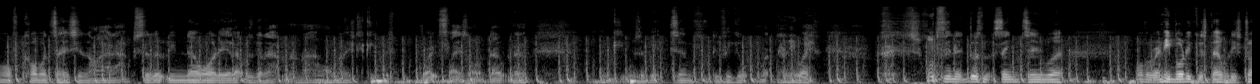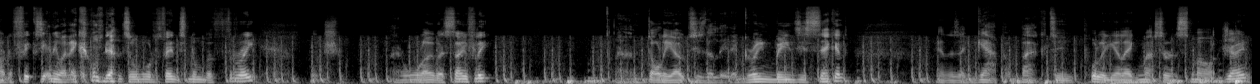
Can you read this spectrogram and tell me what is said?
of commentating, I had absolutely no idea that was going to happen. And how I managed to keep a straight face, I don't know. I think it was a bit um, difficult, but anyway, something that doesn't seem to uh, bother anybody because nobody's trying to fix it. Anyway, they come down towards fence number three, which they're all over safely. And Dolly Oates is the leader. Green Beans is second. And there's a gap back to Pulling Your Leg Master and Smart Jane.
